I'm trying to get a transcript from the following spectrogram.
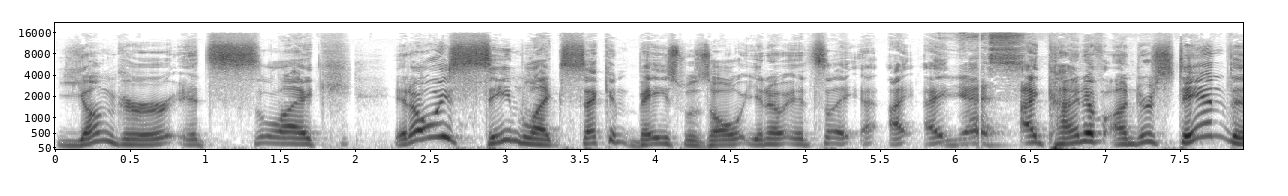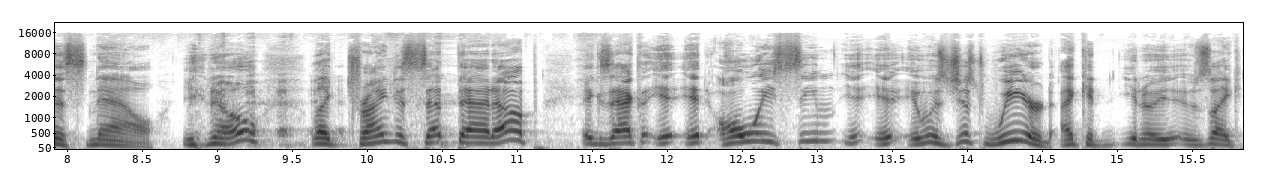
younger, it's like it always seemed like second base was all you know it's like i i yes. I kind of understand this now you know? Like trying to set that up exactly it, it always seemed it, it was just weird. I could you know it was like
